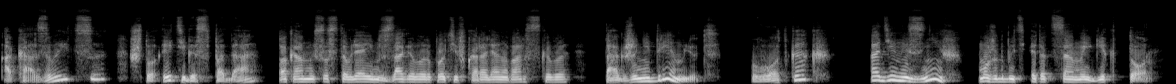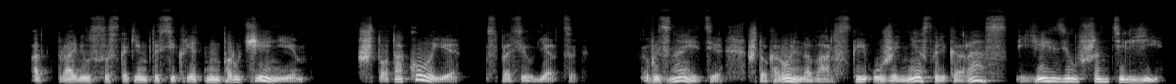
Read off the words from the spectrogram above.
Оказывается, что эти господа, пока мы составляем заговор против короля Наварского, также не дремлют. Вот как? Один из них, может быть, этот самый Гектор, отправился с каким-то секретным поручением. «Что такое?» — спросил герцог. «Вы знаете, что король Наварский уже несколько раз ездил в Шантильи?»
